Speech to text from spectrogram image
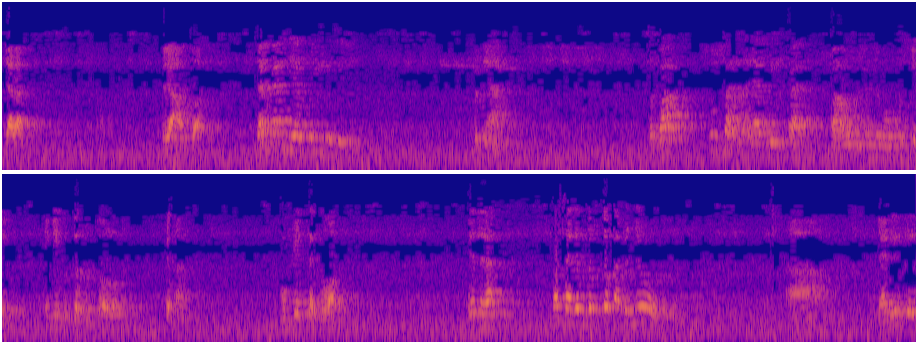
Jalan. Ya Allah. Jangan dia pergi ke sini. Benar. Sebab susah nak yakinkan bahawa dia bermusim. Ini betul-betul kenal. Mungkin ketua. Dia tak? Pasal dia betul-betul tak tunjuk. Ha. Jadi dia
